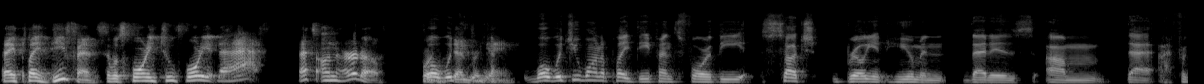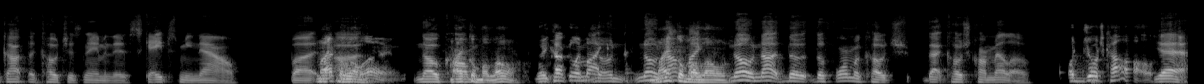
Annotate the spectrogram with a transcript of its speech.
they played defense. It was 42 40 at the half. That's unheard of for Well, a would Denver you, game. well, would you want to play defense for the such brilliant human that is um that I forgot the coach's name and it escapes me now, but Michael uh, Malone. no, Karl, Michael Malone. We can't call him Mike. no, no, Michael not Mike, Malone. no, not the the former coach that coach Carmelo. Or George Karl. Yeah,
